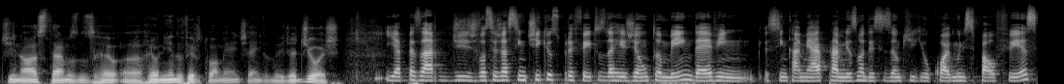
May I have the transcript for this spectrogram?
de nós estarmos nos ah, reunindo virtualmente ainda no dia de hoje. E apesar de você já sentir que os prefeitos da região também devem se encaminhar para a mesma decisão que o COI municipal fez,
